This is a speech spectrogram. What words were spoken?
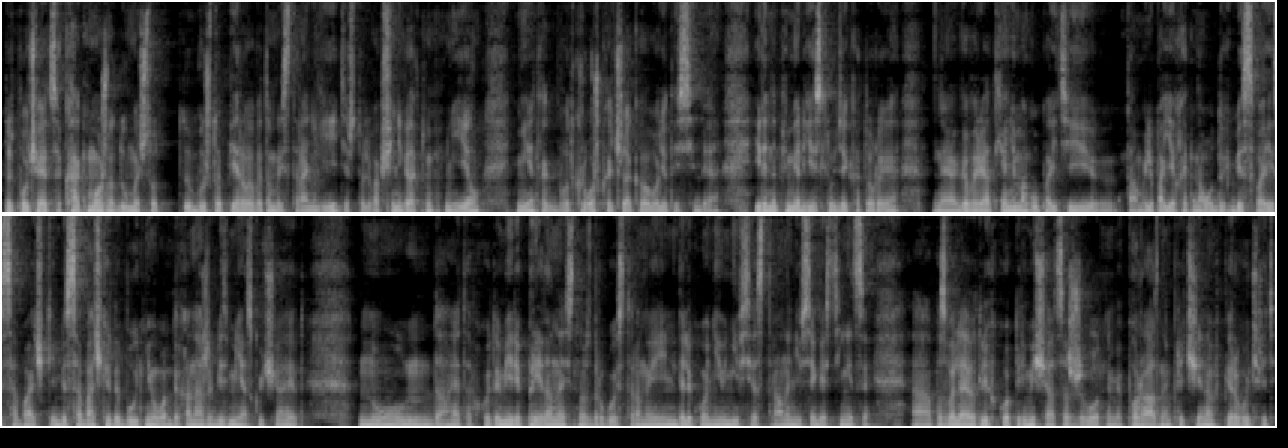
То есть получается, как можно думать, что вы что, первый в этом ресторане едите, что ли? Вообще никогда кто-нибудь не ел? Нет, как бы вот крошка человека выводит из себя. Или, например, есть люди, которые э, говорят, я не могу пойти там или поехать на отдых без своей собачки. Без собачки это будет не отдых, она же без меня скучает. Ну, да, это в какой-то мере преданность, но с другой стороны, далеко не, не все страны, не все гостиницы а, позволяют легко перемещаться с животными по разным причинам. В первую очередь,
